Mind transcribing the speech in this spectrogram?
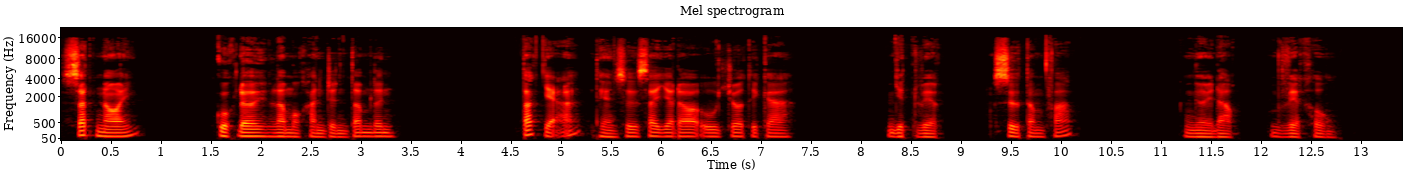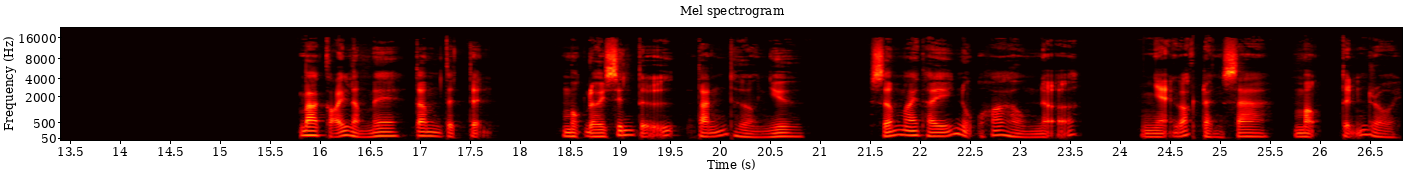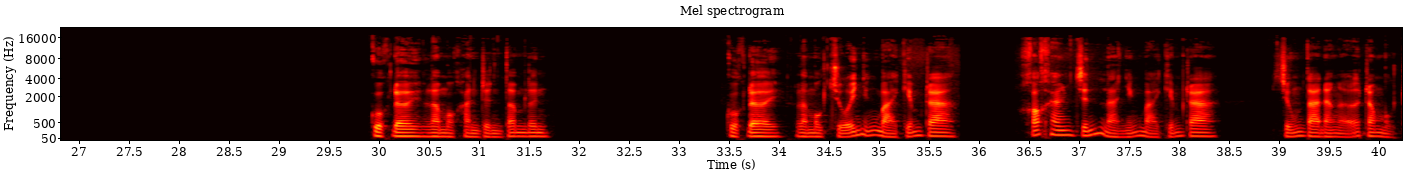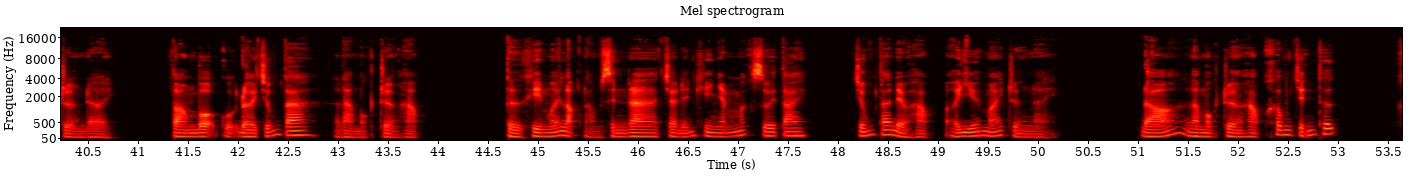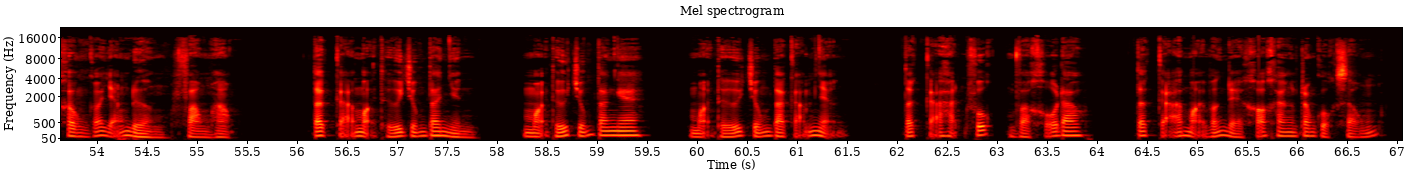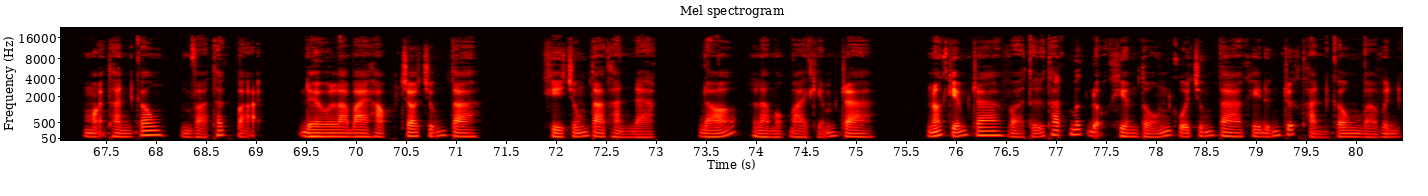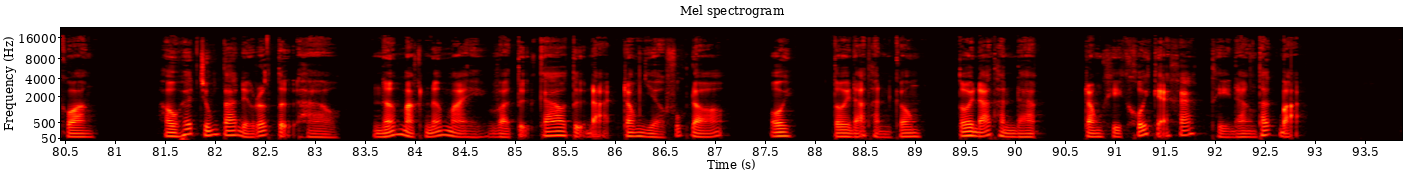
Sách nói, Cuộc đời là một hành trình tâm linh. Tác giả, Thiền sư Sayadaw Uchotika. Dịch Việt, Sư Tâm Pháp. Người đọc, Việt Hùng. Ba cõi lầm mê, tâm tịch tịnh. Một đời sinh tử, tánh thường như. Sớm mai thấy nụ hoa hồng nở, Nhẹ gót trần xa, Mộng tỉnh rồi cuộc đời là một hành trình tâm linh. Cuộc đời là một chuỗi những bài kiểm tra. Khó khăn chính là những bài kiểm tra. Chúng ta đang ở trong một trường đời. Toàn bộ cuộc đời chúng ta là một trường học. Từ khi mới lọt lòng sinh ra cho đến khi nhắm mắt xuôi tay, chúng ta đều học ở dưới mái trường này. Đó là một trường học không chính thức, không có giảng đường, phòng học. Tất cả mọi thứ chúng ta nhìn, mọi thứ chúng ta nghe mọi thứ chúng ta cảm nhận. Tất cả hạnh phúc và khổ đau. Tất cả mọi vấn đề khó khăn trong cuộc sống. Mọi thành công và thất bại đều là bài học cho chúng ta. Khi chúng ta thành đạt, đó là một bài kiểm tra. Nó kiểm tra và thử thách mức độ khiêm tốn của chúng ta khi đứng trước thành công và vinh quang. Hầu hết chúng ta đều rất tự hào nở mặt nở mày và tự cao tự đại trong giờ phút đó. Ôi, tôi đã thành công tôi đã thành đạt, trong khi khối kẻ khác thì đang thất bại.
